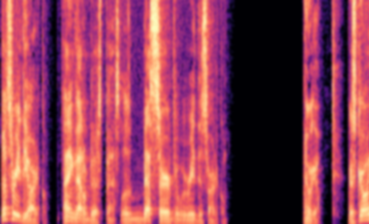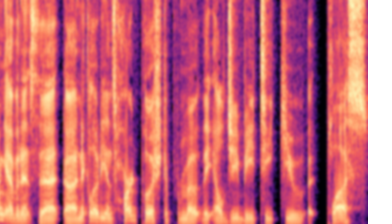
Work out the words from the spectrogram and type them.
Let's read the article. I think that'll do us best. Let's best served if we read this article. Here we go. There's growing evidence that uh, Nickelodeon's hard push to promote the LGBTQ uh, plus,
